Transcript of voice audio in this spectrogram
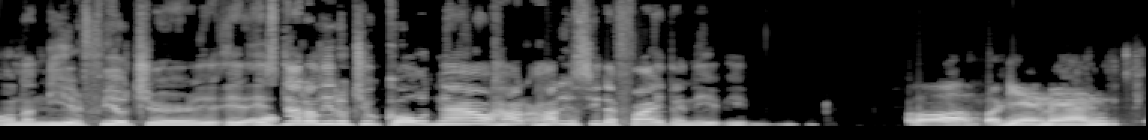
on a near future. I- i- Is that a little too cold now? How how do you see the fight? And i- i- Oh, again, man, it-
